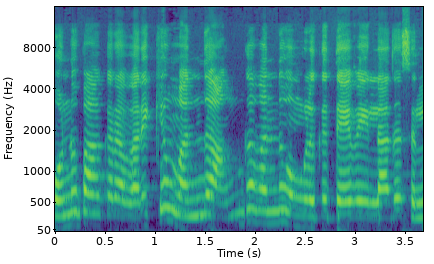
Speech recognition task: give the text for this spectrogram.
பொண்ணு பாக்குற வரைக்கும் வந்து அங்க வந்து உங்களுக்கு தேவையில்லாத சில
